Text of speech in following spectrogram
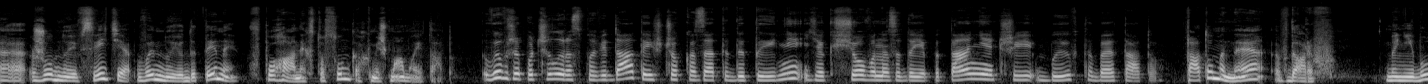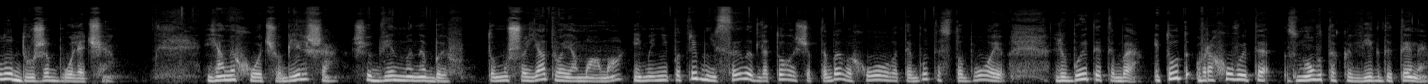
е, жодної в світі винної дитини в поганих стосунках між мамою і татом. Ви вже почали розповідати, що казати дитині, якщо вона задає питання, чи бив тебе тато. Тато мене вдарив. Мені було дуже боляче. Я не хочу більше, щоб він мене бив. Тому що я твоя мама, і мені потрібні сили для того, щоб тебе виховувати, бути з тобою, любити тебе. І тут враховуйте знову таки вік дитини.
